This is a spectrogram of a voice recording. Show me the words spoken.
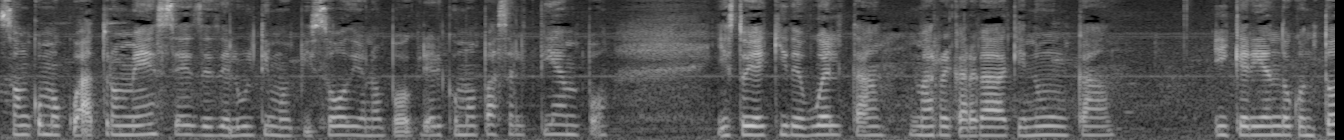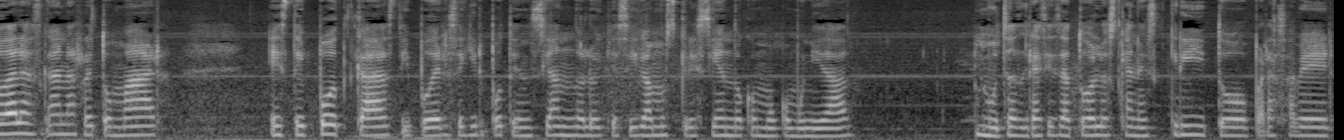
son como cuatro meses desde el último episodio. No puedo creer cómo pasa el tiempo. Y estoy aquí de vuelta, más recargada que nunca y queriendo con todas las ganas retomar este podcast y poder seguir potenciándolo y que sigamos creciendo como comunidad. Muchas gracias a todos los que han escrito para saber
